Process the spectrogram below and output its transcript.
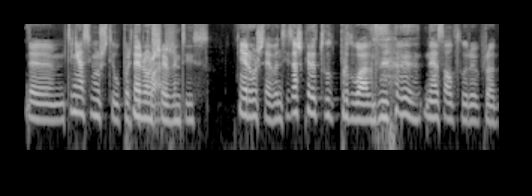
um, tinha assim um estilo particular. Eram os 70s. Eram os 70s, acho que era tudo perdoado nessa altura, pronto.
